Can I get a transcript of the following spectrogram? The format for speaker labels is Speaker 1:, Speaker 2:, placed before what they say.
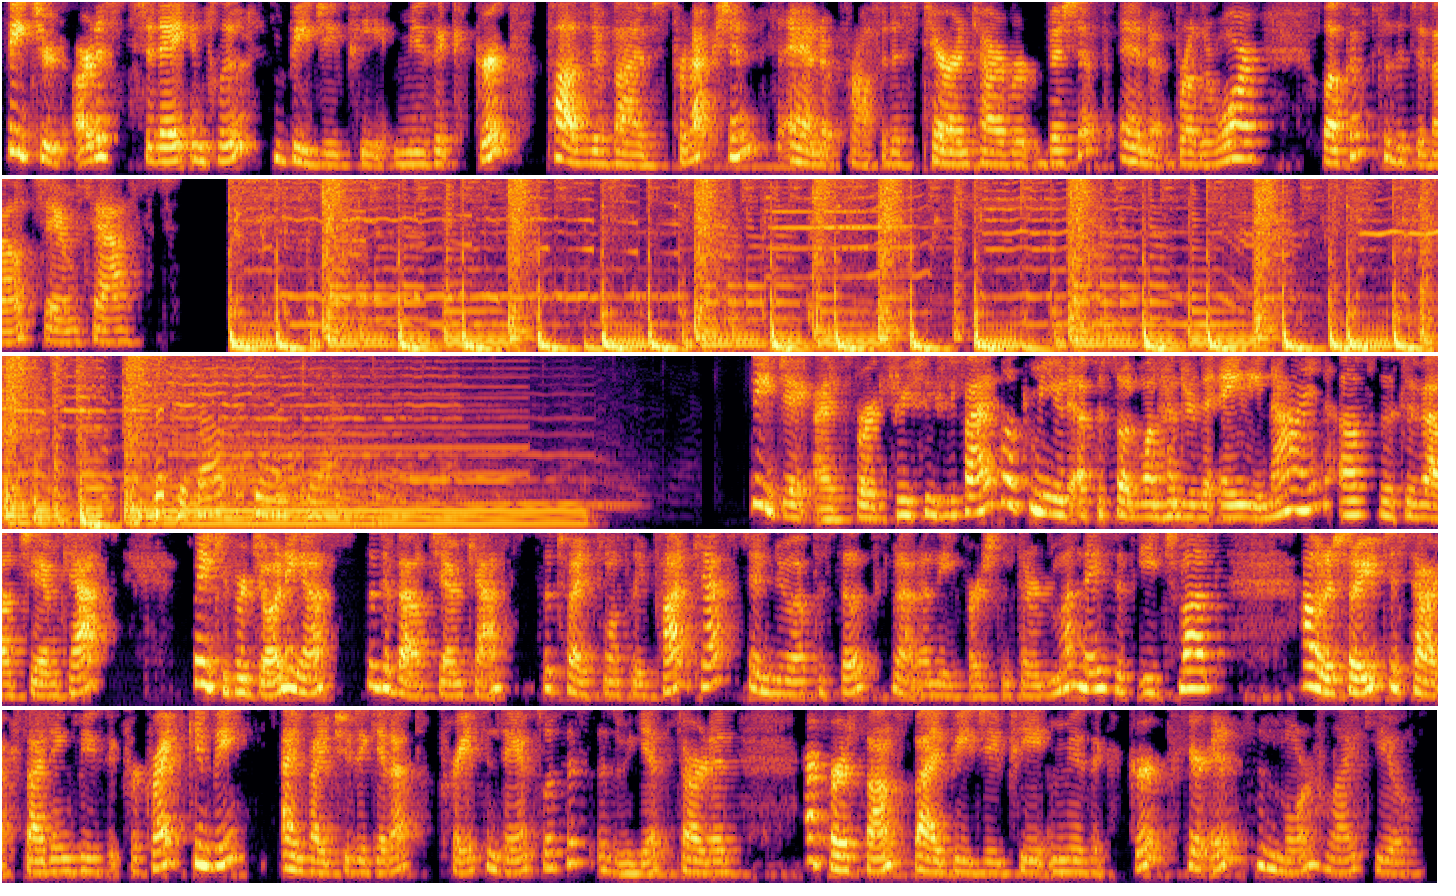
Speaker 1: Featured artists today include BGP Music Group, Positive Vibez Productions, and Prophetess Taryn Tarver Bishop and Brutha War. Welcome to the Devout Jamcast.
Speaker 2: The Devout Jamcast.
Speaker 1: DJ Iceberg 365 welcoming you to episode 189 of the Devout Jamcast. Thank you for joining us. The Devout Jamcast is a twice monthly podcast, and new episodes come out on the first and third Mondays of each month. I want to show you just how exciting music for Christ can be. I invite you to get up, praise, and dance with us as we get started. Our first song's by BGP Music Group. Here is More Like You.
